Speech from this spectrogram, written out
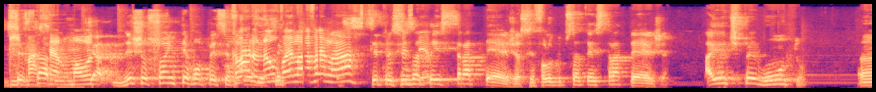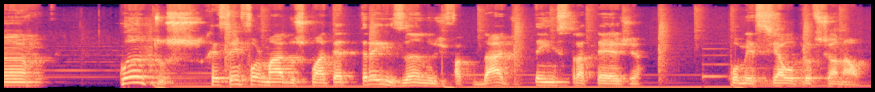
E você Marcelo, sabe, uma outra. Deixa eu só interromper você. Claro, não, você, vai lá, vai lá. Você precisa ter estratégia. Você falou que precisa ter estratégia. Aí eu te pergunto: uh, Quantos recém-formados com até três anos de faculdade têm estratégia comercial ou profissional?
